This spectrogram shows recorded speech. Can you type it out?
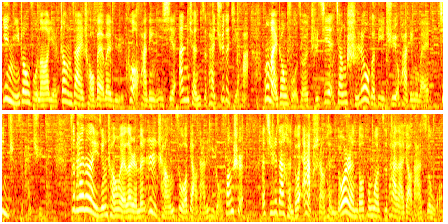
印尼政府呢也正在筹备为旅客划定一些安全自拍区的计划。孟买政府则直接将十六个地区划定为禁止自拍区。自拍呢，已经成为了人们日常自我表达的一种方式。那其实，在很多 App 上，很多人都通过自拍来表达自我，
